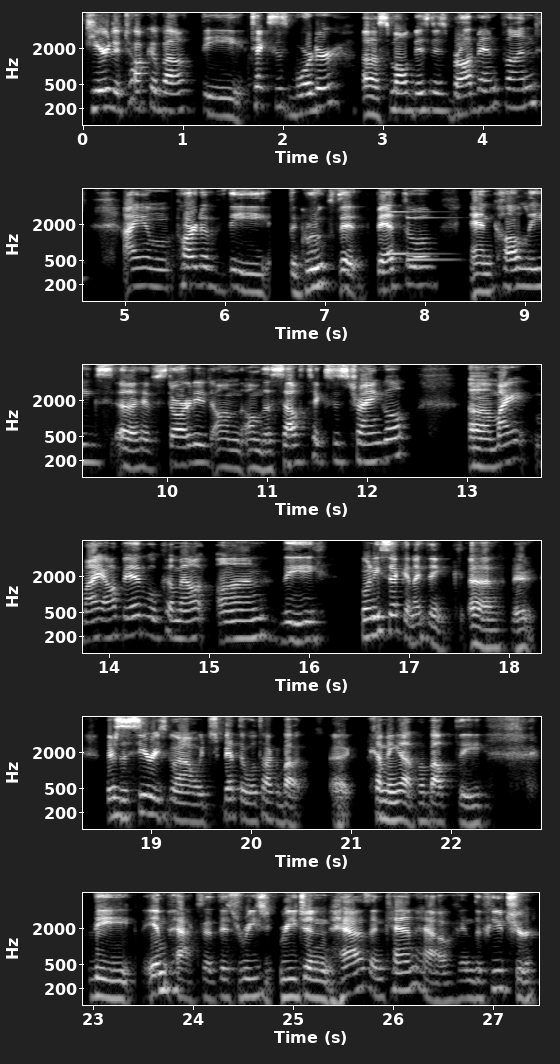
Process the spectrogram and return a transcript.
here to talk about the Texas Border uh, Small Business Broadband Fund. I am part of the the group that Beto and colleagues uh, have started on on the South Texas Triangle. Uh, my my op-ed will come out on the 22nd, I think. Uh, there, there's a series going on which Beto will talk about uh, coming up about the the impact that this re- region has and can have in the future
